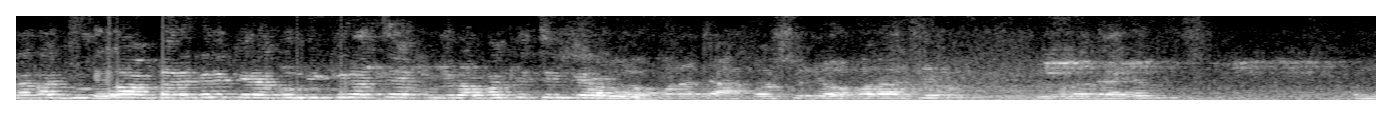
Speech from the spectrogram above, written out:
দাদা জুতো আপনার এখানে কীরকম বিক্রি হচ্ছে? পুজোর অফার দিচ্ছেন কীরকম? অফার আছে আকর্ষণীয় অফার আছে। দুটো দেখেন অন্য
